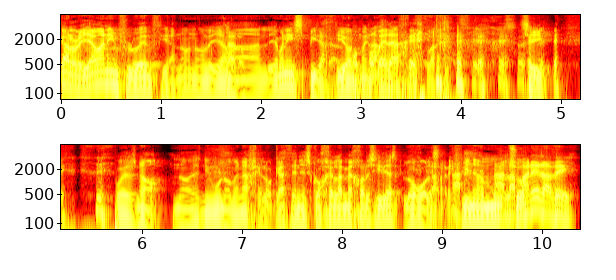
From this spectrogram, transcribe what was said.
Claro, le llaman influencia, ¿no? No le llaman, claro. le llaman inspiración. Claro, homenaje. Sí. Pues no, no es ningún homenaje. Lo que hacen es coger las mejores ideas, luego las refinan mucho. A la manera de.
